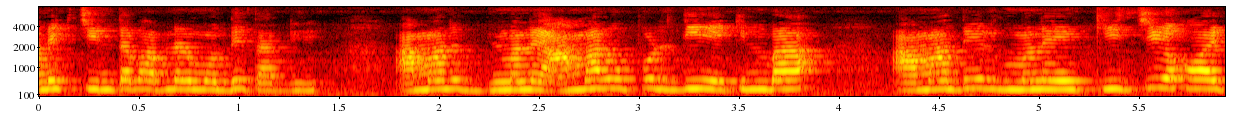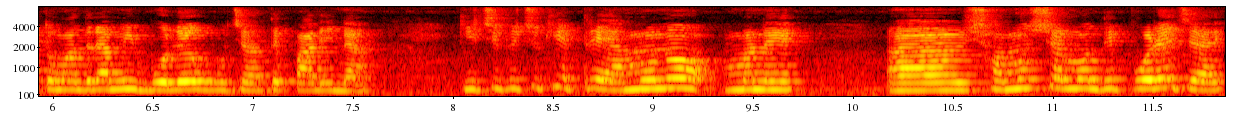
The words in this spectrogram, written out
অনেক চিন্তা ভাবনার মধ্যে থাকি। আমার মানে আমার উপর দিয়ে কিংবা আমাদের মানে কী যে হয় তোমাদের আমি বলেও বোঝাতে পারি না। কিছু কিছু ক্ষেত্রে এমনও মানে সমস্যার মধ্যে পড়ে যায়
